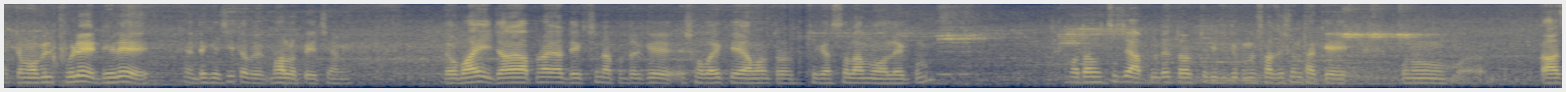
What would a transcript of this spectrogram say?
একটা মোবিল খুলে ঢেলে দেখেছি, তবে ভালো পেয়েছি আমি। তো ভাই, যারা আপনারা দেখছেন আপনাদেরকে, সবাইকে আমার তরফ থেকে আসসালামু আলাইকুম। কথা হচ্ছে যে, আপনাদের তরফ থেকে যদি কোনো সাজেশন থাকে, কোনো কাজ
